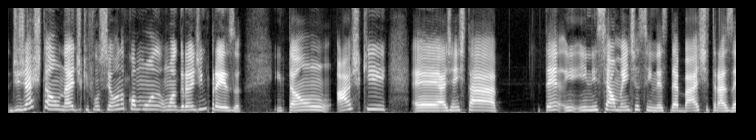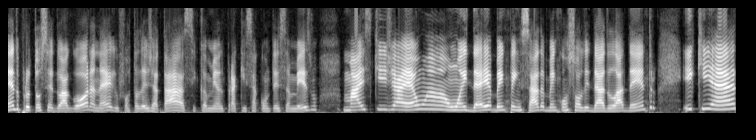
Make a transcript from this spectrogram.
de gestão, né? De que funciona como uma, uma grande empresa. Então, acho que é, a gente está inicialmente, assim, nesse debate, trazendo para o torcedor agora, né? O Fortaleza já está se caminhando para que isso aconteça mesmo, mas que já é uma, uma ideia bem pensada, bem consolidada lá dentro e que é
